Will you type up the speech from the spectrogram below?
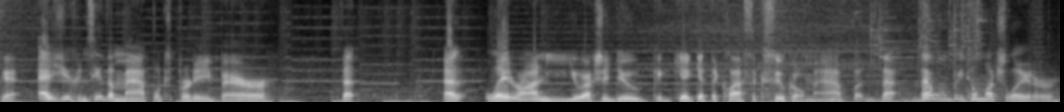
Yeah, as you can see, the map looks pretty bare. That later on, you actually do get, get the classic Suko map, but that that won't be till much later.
